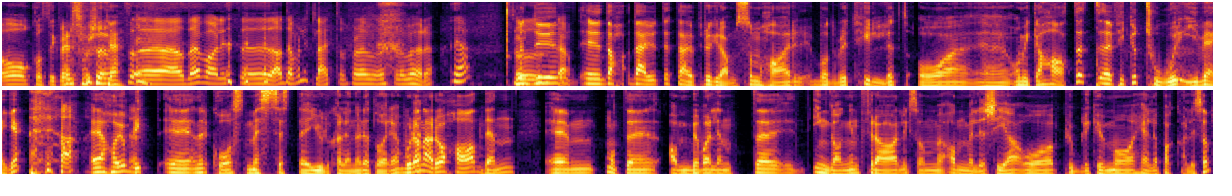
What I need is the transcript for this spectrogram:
og Kåss til kvelds, for så vidt. Uh, det, var litt, eh, ja, det var litt leit for det, for det å høre. Ja. Så, Men du, ja. eh, det, er jo, dette er jo et program som har både blitt hyllet og, eh, om ikke hatet, eh, fikk jo toer i VG. Eh, har jo blitt eh, NRKs mest sette julekalender dette året. Hvordan er det å ha den eh, på en måte ambivalente inngangen fra liksom anmeldersida og publikum og hele pakka, liksom?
